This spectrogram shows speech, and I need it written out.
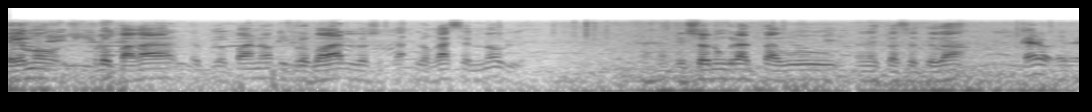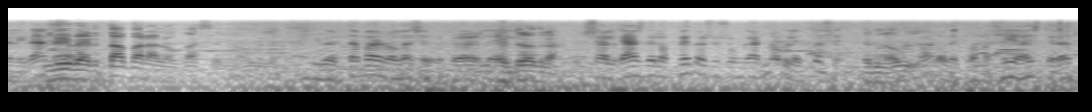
Queremos propagar el propano y propagar los, los gases nobles, que son un gran tabú en esta sociedad. Claro, en realidad. claro, Libertad para los gases nobles, Libertad para los gases. Pero el, el- entre otras. o sea, el gas de los pedos es un gas noble, entonces. Es noble, Claro, desconocía este dato.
